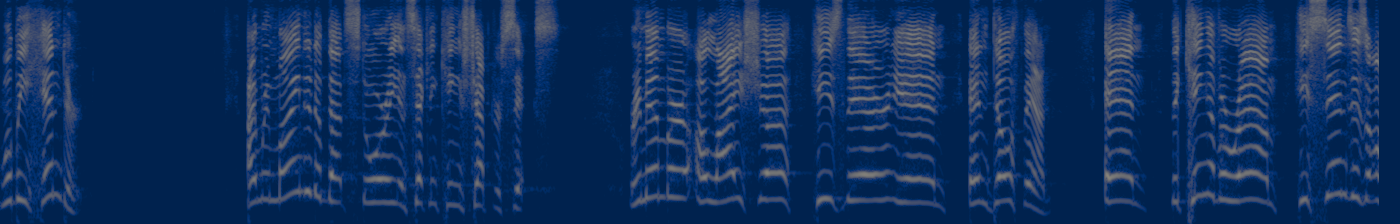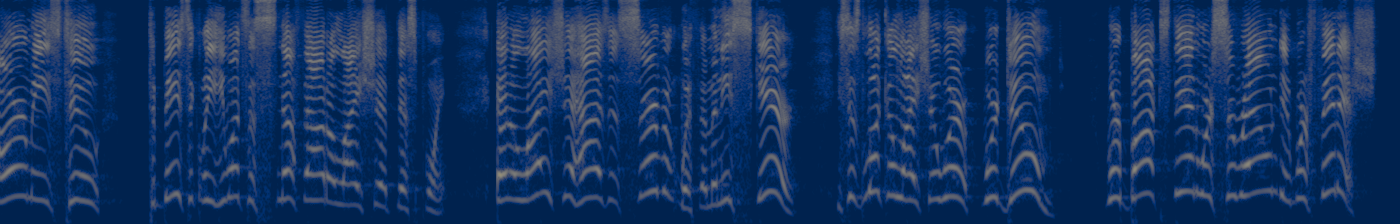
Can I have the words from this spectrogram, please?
will be hindered. I'm reminded of that story in 2 Kings chapter 6. Remember Elisha, he's there in, in Dothan. And the king of Aram, he sends his armies to, to basically, he wants to snuff out Elisha at this point. And Elisha has a servant with him, and he's scared. He says, Look, Elisha, we're, we're doomed. We're boxed in, we're surrounded, we're finished.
